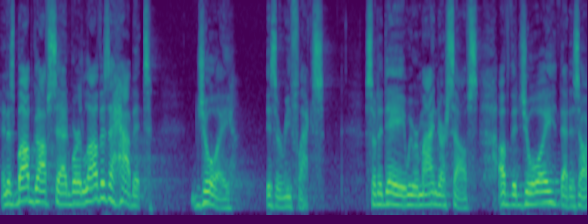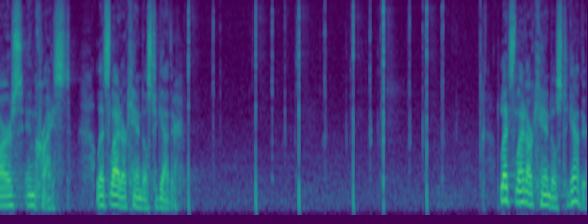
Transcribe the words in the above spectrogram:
And as Bob Goff said, where love is a habit, joy is a reflex. So today we remind ourselves of the joy that is ours in Christ. Let's light our candles together. Let's light our candles together.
